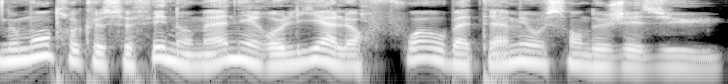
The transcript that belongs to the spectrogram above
nous montre que ce phénomène est relié à leur foi au baptême et au sang de Jésus.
